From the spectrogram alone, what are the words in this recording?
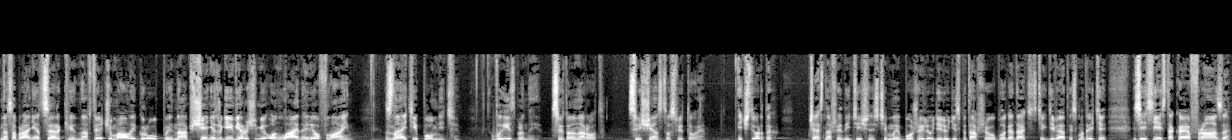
на собрание церкви, на встречу малой группы, на общение с другими верующими онлайн или офлайн. Знайте и помните, вы избранные, святой народ, священство святое. И четвертых, часть нашей идентичности, мы Божьи люди, люди, испытавшие его благодать. Стих 9, смотрите, здесь есть такая фраза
